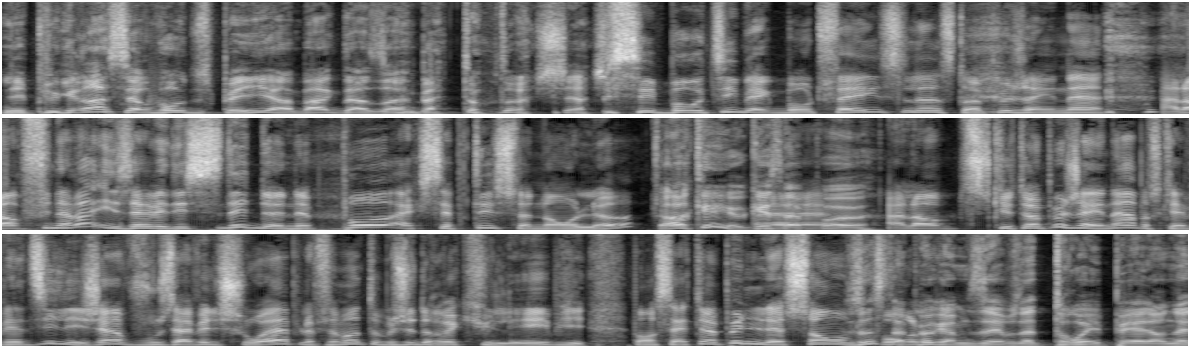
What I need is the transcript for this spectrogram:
les plus grands cerveaux du pays embarquent dans un bateau de recherche. Puis c'est Boaty Mac Boatface, là, c'est un peu gênant. Alors finalement, ils avaient décidé de ne pas accepter ce nom-là. OK, OK, ça Euh, pas. Alors, ce qui est un peu gênant, parce qu'il avait dit, les gens, vous avez le choix, puis finalement, t'es obligé de reculer. Puis bon, ça a été un peu une leçon Ça, c'est pour... un peu comme dire, vous êtes trop épais. là. On a,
